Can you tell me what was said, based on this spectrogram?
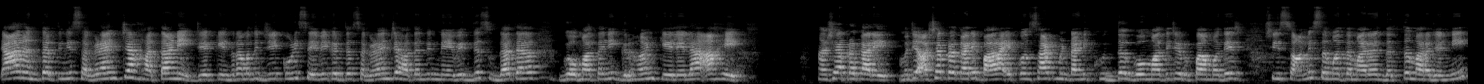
त्यानंतर तिने सगळ्यांच्या हाताने जे केंद्रामध्ये जे कोणी सेवे त्या सगळ्यांच्या हाताने नैवेद्य सुद्धा त्या गोमातांनी ग्रहण केलेला आहे. अशा प्रकारे म्हणजे अशा प्रकारे बारा एकोणसाठ मिनिटांनी खुद्द गोमातेच्या रूपामध्ये श्री स्वामी समर्थ महाराज दत्त महाराजांनी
